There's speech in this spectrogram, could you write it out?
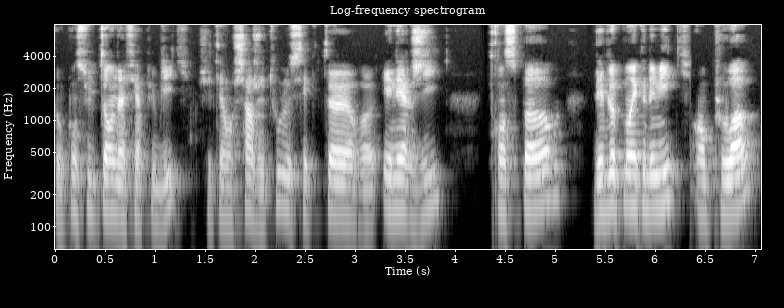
comme consultant en affaires publiques. J'étais en charge de tout le secteur euh, énergie, transport, développement économique, emploi,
